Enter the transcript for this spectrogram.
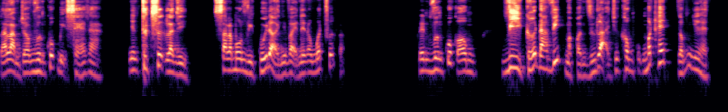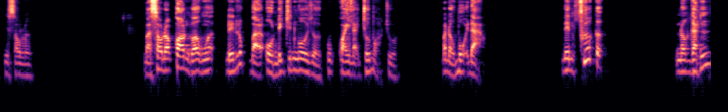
Đã làm cho vương quốc bị xé ra. Nhưng thực sự là gì? Salomon vì cuối đời như vậy nên ông mất phước đó nên vương quốc của ông vì cớ David mà còn giữ lại chứ không cũng mất hết giống như hệt như sau lưng. Và sau đó con của ông ấy, đến lúc bà ổn định trên ngôi rồi cũng quay lại chối bỏ Chúa bắt đầu bội đạo nên phước nó gắn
